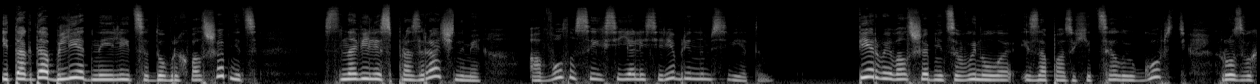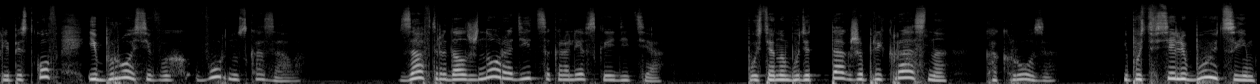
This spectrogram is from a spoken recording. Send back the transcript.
и тогда бледные лица добрых волшебниц становились прозрачными, а волосы их сияли серебряным светом. Первая волшебница вынула из-за пазухи целую горсть розовых лепестков и, бросив их в урну, сказала. «Завтра должно родиться королевское дитя. Пусть оно будет так же прекрасно, как роза, и пусть все любуются им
